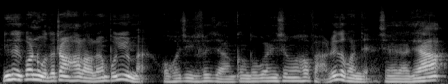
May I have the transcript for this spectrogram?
您可以关注我的账号老梁不郁闷，我会继续分享更多关于新闻和法律的观点。谢谢大家。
